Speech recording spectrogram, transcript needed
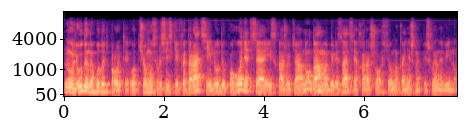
ну, люди не будуть проти. От чомусь в Російській Федерації люди погодяться і скажуть, а ну да, мобілізація, хорошо, все, ми, звісно, пішли на війну.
